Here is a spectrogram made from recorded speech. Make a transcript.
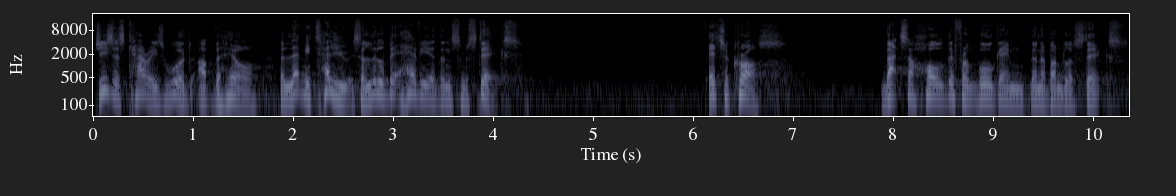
Jesus carries wood up the hill, but let me tell you, it's a little bit heavier than some sticks. It's a cross. That's a whole different ballgame than a bundle of sticks.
